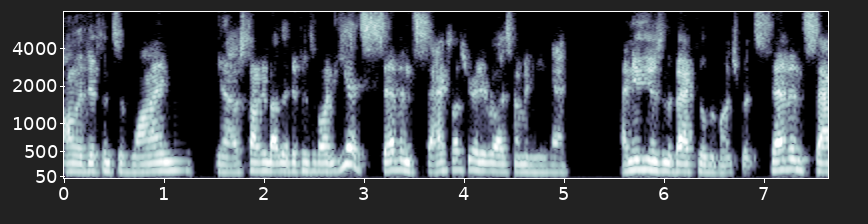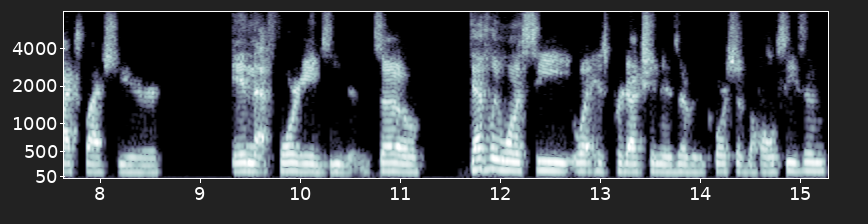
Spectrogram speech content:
on the defensive line. You know, I was talking about the defensive line. He had seven sacks last year. I didn't realize how many he had. I knew he was in the backfield a bunch, but seven sacks last year in that four game season. So definitely want to see what his production is over the course of the whole season.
